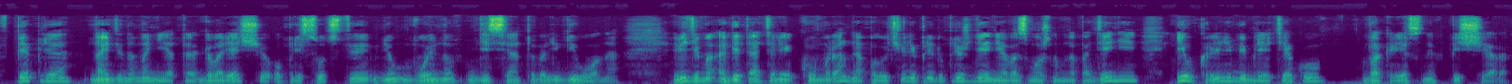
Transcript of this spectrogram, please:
В пепле найдена монета, говорящая о присутствии в нем воинов 10-го легиона. Видимо, обитатели Кумрана получили предупреждение о возможном нападении и укрыли библиотеку в окрестных пещерах.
